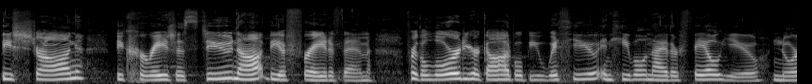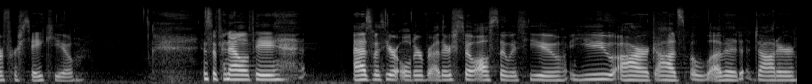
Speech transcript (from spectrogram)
Be strong, be courageous, do not be afraid of them For the Lord your God will be with you, and he will neither fail you nor forsake you. And so, Penelope, as with your older brother, so also with you, you are God's beloved daughter.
